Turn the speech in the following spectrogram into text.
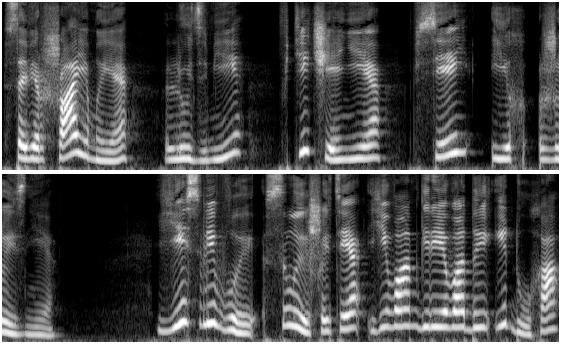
совершаемые людьми в течение всей их жизни. Если вы слышите Евангелие воды и духа,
